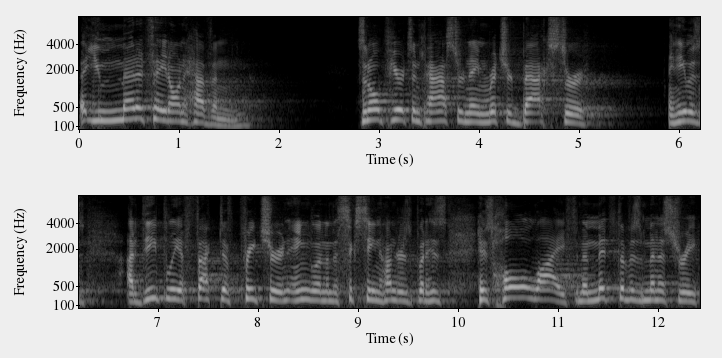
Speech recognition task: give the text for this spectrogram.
That you meditate on heaven. There's an old Puritan pastor named Richard Baxter, and he was a deeply effective preacher in England in the 1600s, but his, his whole life, in the midst of his ministry,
